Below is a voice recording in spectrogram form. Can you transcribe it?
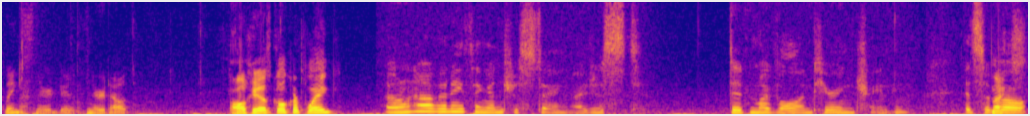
Plank's nerd nerd out. Okay, let's go, Kerplink. I don't have anything interesting. I just did my volunteering training. It's Nice. about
